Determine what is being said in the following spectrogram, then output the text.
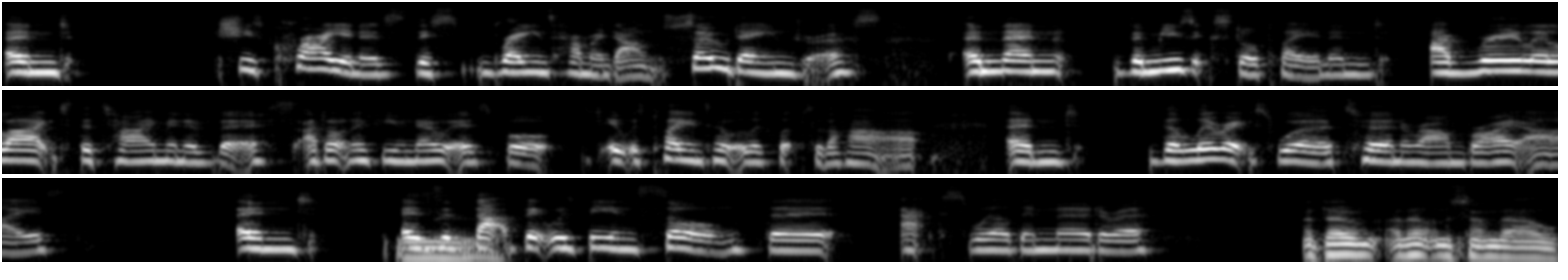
And she's crying as this rain's hammering down, so dangerous. And then the music's still playing, and I really liked the timing of this. I don't know if you noticed, but it was playing Total Eclipse of the Heart, and the lyrics were "Turn around, bright eyes," and as that bit was being sung, the axe wielding murderer. I don't. I don't understand how.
